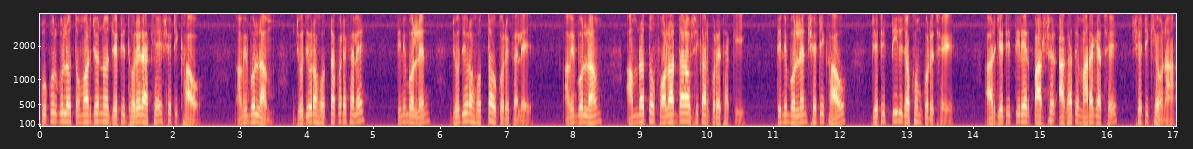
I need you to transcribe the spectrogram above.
কুকুরগুলো তোমার জন্য যেটি ধরে রাখে সেটি খাও। আমি বললাম, যদি ওরা হত্যা করে ফেলে? তিনি বললেন, যদি ওরা হত্যাও করে ফেলে। আমি বললাম, আমরা তো ফলার দ্বারাও শিকার করে থাকি। তিনি বললেন, সেটি খাও, যেটি তীর জখম করেছে। আর যেটি তীরের পার্শ্বের আঘাতে মারা গেছে, সেটি খেও না।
